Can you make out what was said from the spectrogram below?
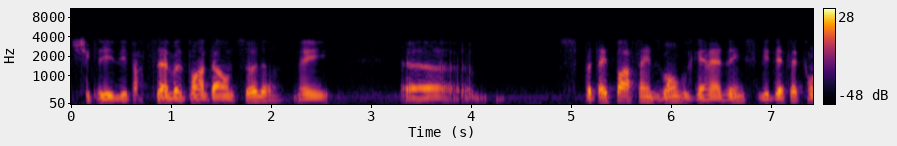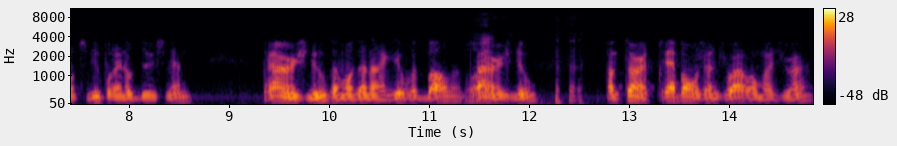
Je sais que les, partisans ne veulent pas entendre ça, là, mais euh, peut-être pas la fin du monde pour le Canadien. Si les défaites continuent pour un autre deux semaines, prends un genou, comme on dit en anglais au football, prends un genou, Prends-toi un très bon jeune joueur au mois de juin,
